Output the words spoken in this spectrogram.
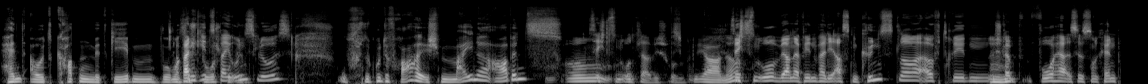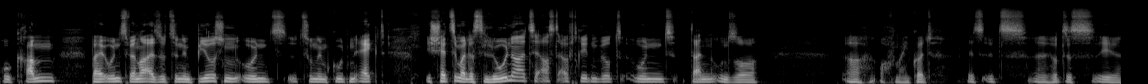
Handout-Karten mitgeben, wo man Wann geht es bei uns los? Uff, eine gute Frage. Ich meine abends. Ähm, 16 Uhr, glaube ich. Rum. Ja, ne? 16 Uhr werden auf jeden Fall die ersten Künstler auftreten. Mhm. Ich glaube, vorher ist es noch kein Programm bei uns, wenn er also zu einem Bierchen und zu einem guten Act. Ich schätze mal, dass Lona zuerst auftreten wird und dann unser, oh, oh mein Gott, jetzt, jetzt äh, hört es die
